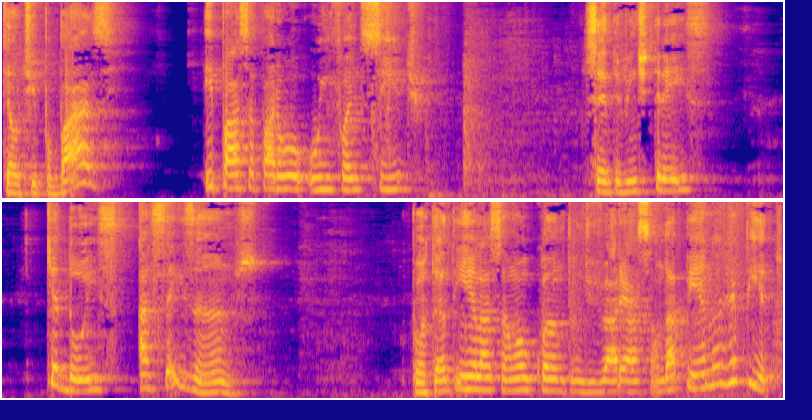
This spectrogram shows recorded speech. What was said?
que é o tipo base, e passa para o, o infanticídio, 123, que é 2 a 6 anos. Portanto, em relação ao quantum de variação da pena, repito,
